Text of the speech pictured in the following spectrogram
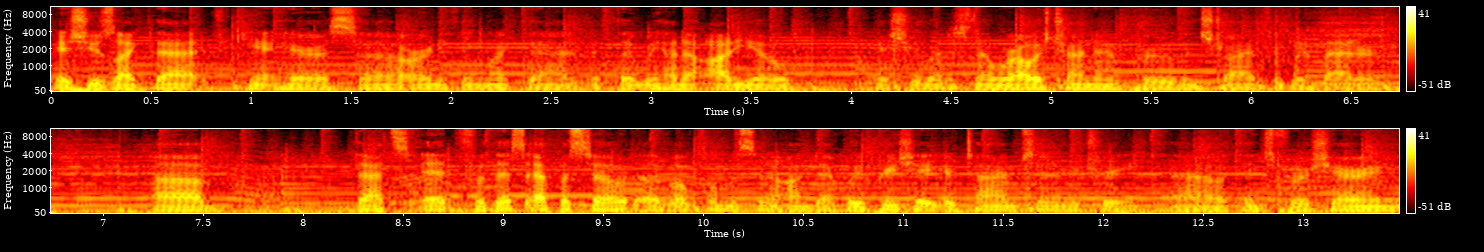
issues like that. If you can't hear us uh, or anything like that, if we had an audio issue, let us know. We're always trying to improve and strive to get better. Uh, that's it for this episode of Oklahoma Senate on Deck. We appreciate your time, Senator Treat. Uh, thanks for sharing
